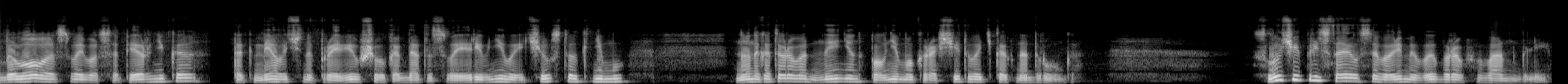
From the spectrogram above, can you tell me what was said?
былого своего соперника, так мелочно проявившего когда-то свои ревнивые чувства к нему, но на которого ныне он вполне мог рассчитывать как на друга. Случай представился во время выборов в Англии.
